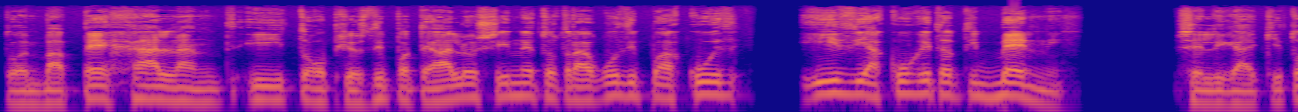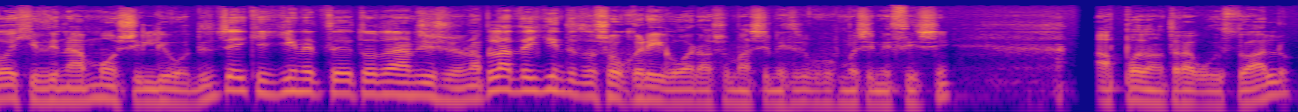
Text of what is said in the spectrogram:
Το Mbappé, Haaland ή το οποιοδήποτε άλλος είναι το τραγούδι που ήδη ακούγεται ότι μπαίνει σε λιγάκι. Το έχει δυναμώσει λίγο ο DJ και γίνεται το transition. Απλά δεν γίνεται τόσο γρήγορα όσο μας έχουμε συνηθίσει από ένα τραγούδι στο άλλο.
